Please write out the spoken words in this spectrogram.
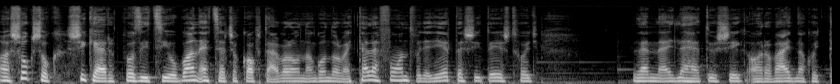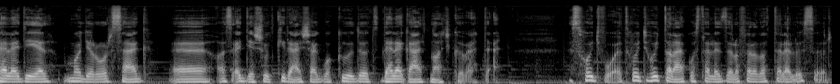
A sok-sok siker pozícióban egyszer csak kaptál valonnan, gondolom, egy telefont, vagy egy értesítést, hogy lenne egy lehetőség, arra vágynak, hogy te legyél Magyarország eh, az Egyesült Királyságba küldött delegált nagykövete. Ez hogy volt? Hogy, hogy találkoztál ezzel a feladattal először?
